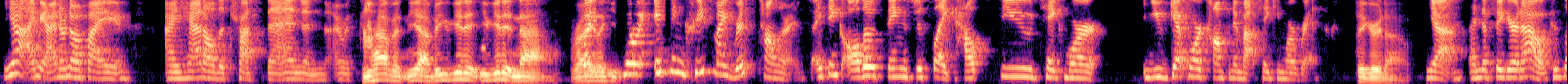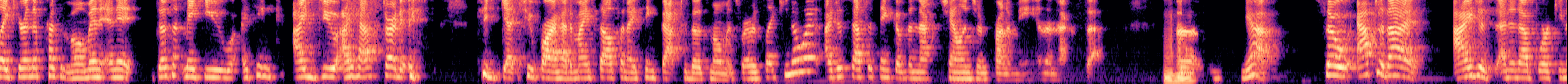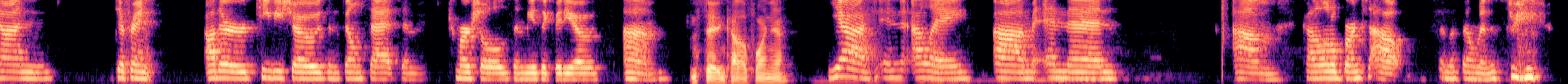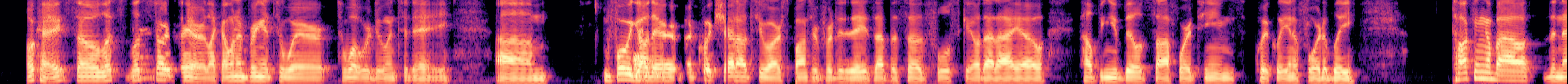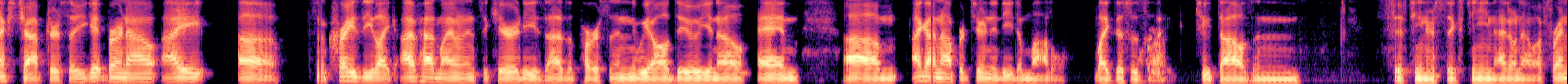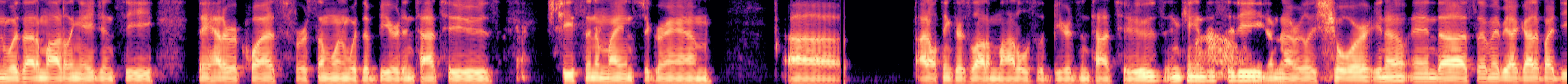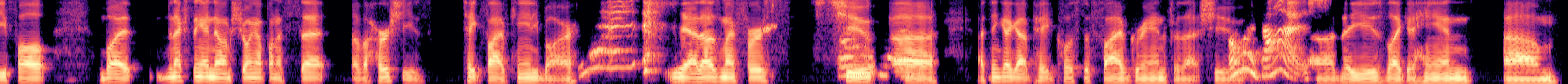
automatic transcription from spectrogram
Yeah, I mean, I don't know if I I had all the trust then, and I was. Confident. You haven't, yeah, but you get it. You get it now, right? But, like, you know, it's increased my risk tolerance. I think all those things just like helps you take more. You get more confident about taking more risks. Figure it out. Yeah, and to figure it out because like you're in the present moment, and it doesn't make you. I think I do. I have started. to get too far ahead of myself and i think back to those moments where i was like you know what i just have to think of the next challenge in front of me and the next step mm-hmm. um, yeah so after that I just ended up working on different other TV shows and film sets and commercials and music videos. Um, and stayed in California. Yeah, in LA, um, and then um, got a little burnt out in the film industry. Okay, so let's let's start there. Like, I want to bring it to where to what we're doing today. Um, before we go there, a quick shout out to our sponsor for today's episode, Fullscale.io helping you build software teams quickly and affordably. Talking about the next chapter, so you get burnout. I uh some crazy like I've had my own insecurities as a person. We all do, you know, and um I got an opportunity to model. Like this was like 2015 or 16. I don't know. A friend was at a modeling agency. They had a request for someone with a beard and tattoos. She sent them my Instagram. Uh, I don't think there's a lot of models with beards and tattoos in Kansas wow. City. I'm not really sure, you know, and uh, so maybe I got it by default. But the next thing I know, I'm showing up on a set of a Hershey's Take Five candy bar. What? Yeah, that was my first shoot. Oh uh, I think I got paid close to five grand for that shoot. Oh my gosh! Uh, they used like a hand, um,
